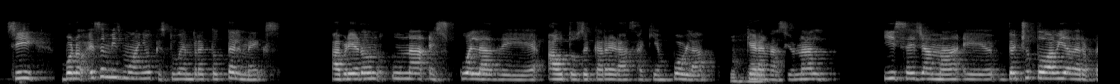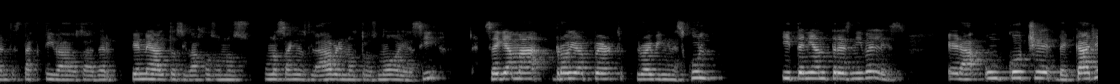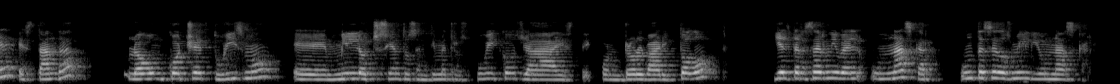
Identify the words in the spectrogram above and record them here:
Sí, bueno, ese mismo año que estuve en Reto Telmex, abrieron una escuela de autos de carreras aquí en Puebla, que era nacional, y se llama, eh, de hecho todavía de repente está activa, o sea, tiene altos y bajos, unos, unos años la abren, otros no, y así. Se llama Royal Perth Driving School, y tenían tres niveles era un coche de calle estándar, luego un coche turismo, 1800 centímetros cúbicos, ya este, con roll bar y todo, y el tercer nivel, un NASCAR, un TC2000 y un NASCAR.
